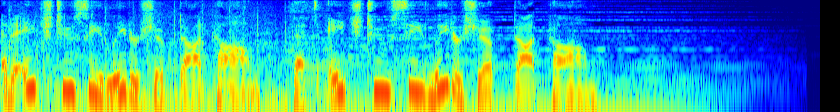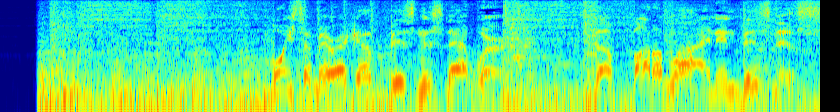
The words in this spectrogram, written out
at h2cleadership.com. That's h2cleadership.com. Voice America Business Network, the bottom line in business.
